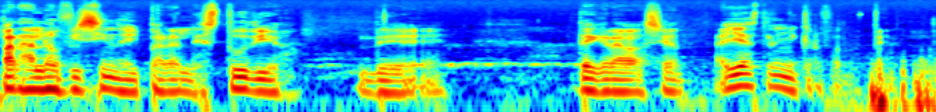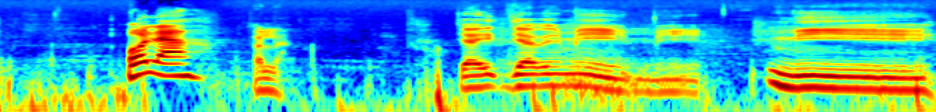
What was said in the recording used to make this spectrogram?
para la oficina y para el estudio de, de grabación. Allá está el micrófono. Hola. Hola. Ya, ya de mi, mi, mi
